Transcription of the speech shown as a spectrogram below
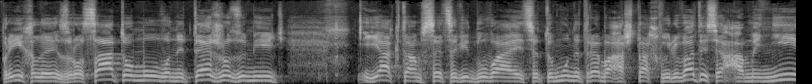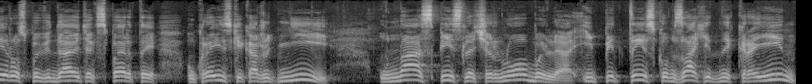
Приїхали з Росатому, вони теж розуміють, як там все це відбувається, тому не треба аж так хвилюватися. А мені розповідають експерти українські, кажуть, ні. У нас після Чорнобиля і під тиском західних країн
